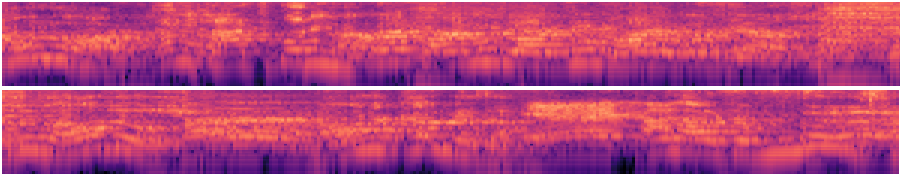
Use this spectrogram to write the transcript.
ফোন হয় আমি কাজ করিনি আমার স্বামী দশ দিন ঘরে বসে আছে এটা তোর বাবা তো। হ্যাঁ। বাবা না কাল ভেজা। কাল- ওটা মিলছে।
